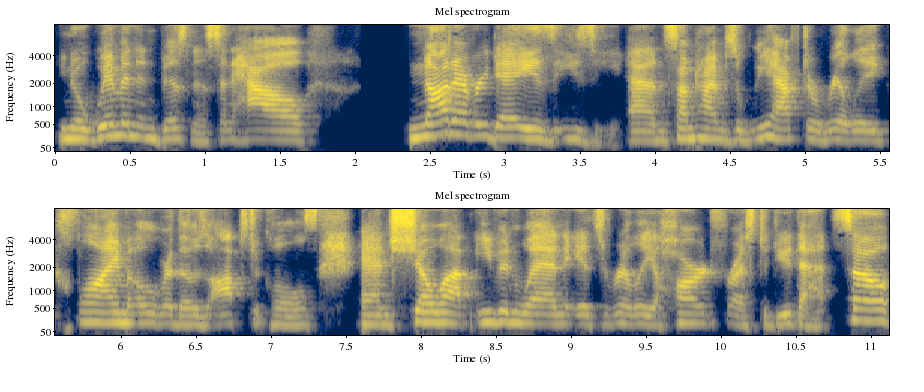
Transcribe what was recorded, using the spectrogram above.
you know, women in business and how not every day is easy. And sometimes we have to really climb over those obstacles and show up, even when it's really hard for us to do that. So,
